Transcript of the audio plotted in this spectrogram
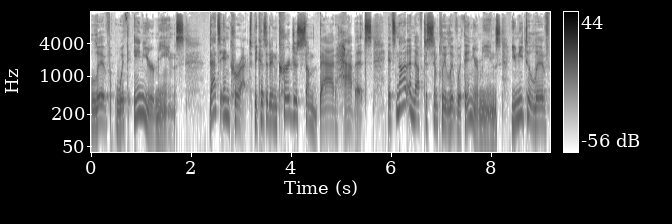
live within your means. That's incorrect because it encourages some bad habits. It's not enough to simply live within your means, you need to live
